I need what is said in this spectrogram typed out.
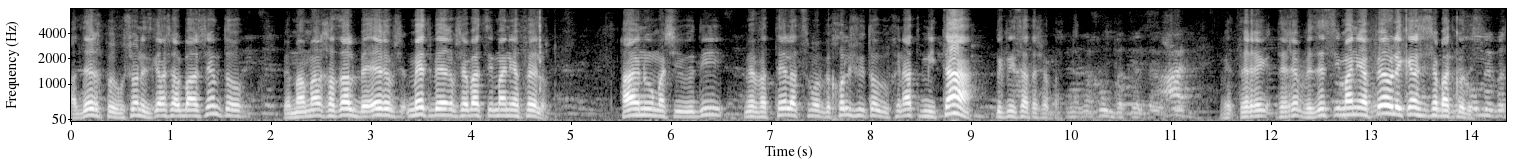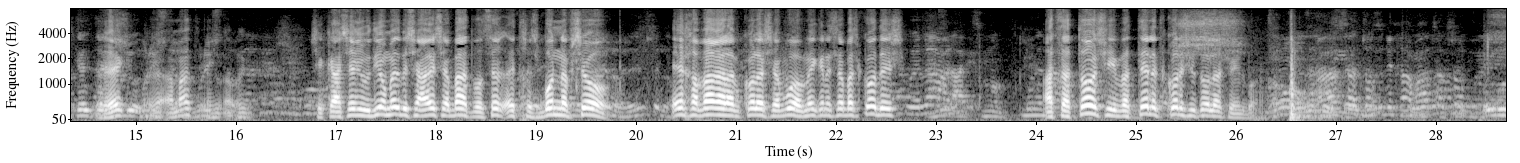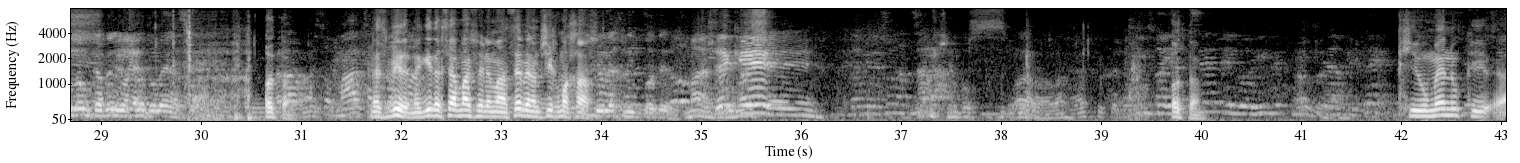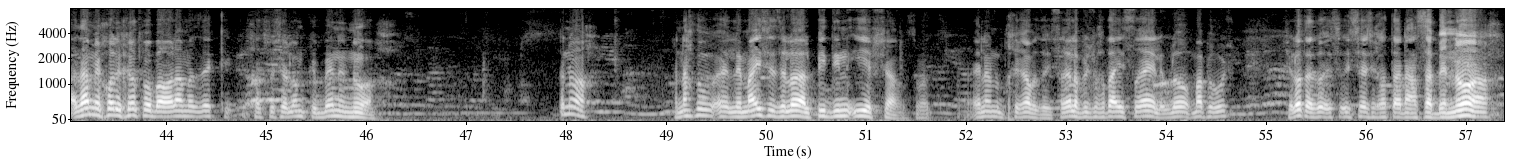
הדרך פירושו נזכר של בעל שם טוב במאמר חז"ל בערב, מת בערב שבת סימן יפה לו. היינו מה שיהודי מבטל עצמו בכל ישותו בבחינת מיתה בכניסת השבת. הוא? ותכף, תכף, וזה סימן יפה לו להיכנס לשבת קודש. הוא מבטל את? אמרתי, רגע. שכאשר יהודי עומד בשערי שבת ועושה את חשבון נפשו איך עבר עליו כל השבוע ומה ייכנס שבת קודש, עצתו שיבטל את כל ישותו להשם יתברך. אם הוא לא הוא לא. עוד פעם. נסביר, נגיד עכשיו משהו למעשה ונמשיך מחר. להתבודד. עוד פעם. קיומנו, כי אדם יכול לחיות פה בעולם הזה, חס ושלום, כבן נוח. בנוח. אנחנו, אה, למעשה זה לא, על פי דין אי אפשר. זאת אומרת, אין לנו בחירה בזה. ישראל אף משפחתה ישראל, הוא לא, מה פירוש? שלא תעזור, ישראל שלך נעשה בנוח.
